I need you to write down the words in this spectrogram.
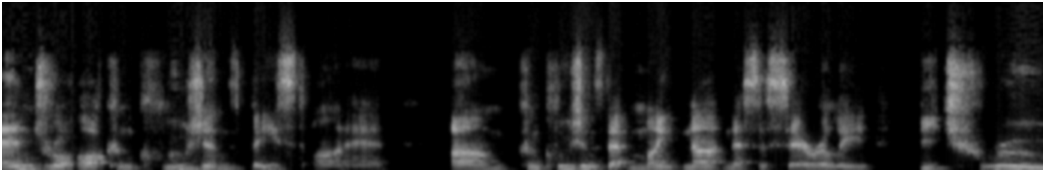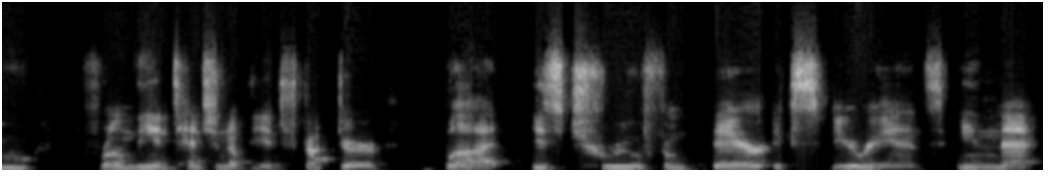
and draw conclusions based on it um, conclusions that might not necessarily be true from the intention of the instructor, but is true from their experience in that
